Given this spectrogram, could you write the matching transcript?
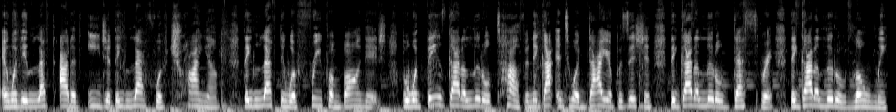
and when they left out of Egypt, they left with triumph. They left and were free from bondage. But when things got a little tough and they got into a dire position, they got a little desperate. They got a little lonely.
